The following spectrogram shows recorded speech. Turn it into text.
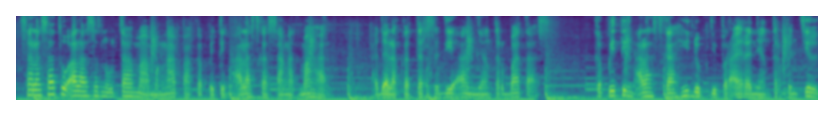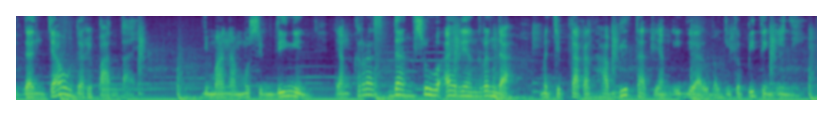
Salah satu alasan utama mengapa kepiting Alaska sangat mahal adalah ketersediaan yang terbatas. Kepiting Alaska hidup di perairan yang terpencil dan jauh dari pantai, di mana musim dingin yang keras dan suhu air yang rendah menciptakan habitat yang ideal bagi kepiting ini.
